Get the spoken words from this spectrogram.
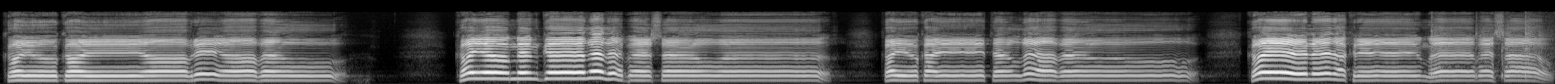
Каю кай авриавел, каю менгелеле бешел, каю кай телевел, кай лена креме бешел.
